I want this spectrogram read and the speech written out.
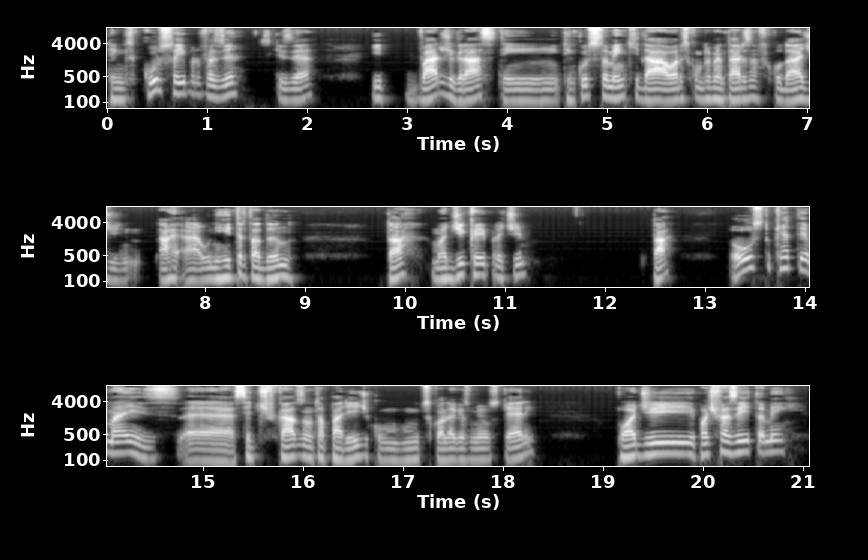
Tem curso aí para fazer, se quiser. E vários de graça. Tem, tem curso também que dá horas complementares na faculdade. A, a Uniriter tá dando. Tá? Uma dica aí pra ti. Tá? Ou se tu quer ter mais é, certificados na tua parede, como muitos colegas meus querem, pode, pode fazer aí também,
